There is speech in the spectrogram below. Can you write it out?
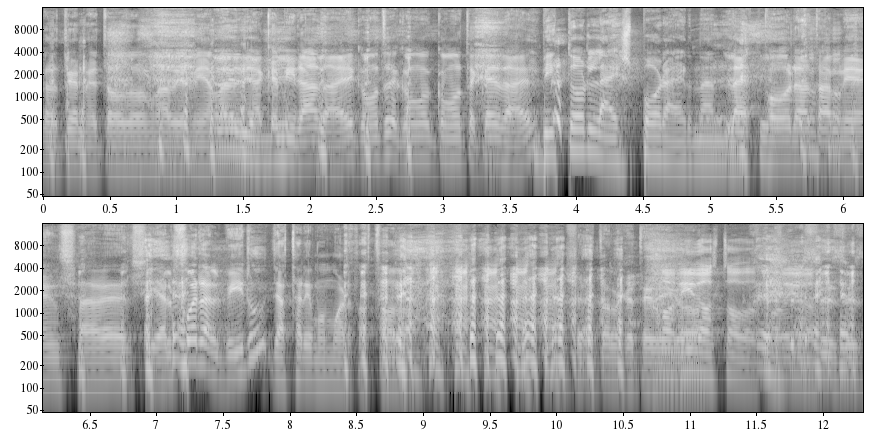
Lo tiene todo, madre mía, madre mía. Qué mirada, ¿eh? ¿Cómo te, cómo, cómo te queda, eh? Víctor La Espora Hernández. La tío. espora también, ¿sabes? Si él fuera el virus, ya estaríamos muertos todos. Esto es lo que te digo. Jodidos todos, jodidos.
